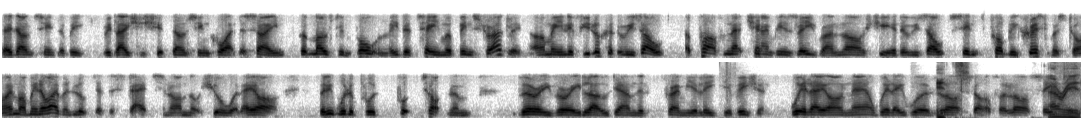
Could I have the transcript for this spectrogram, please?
They don't seem to be relationship don't seem quite the same. But most importantly, the team have been struggling. I mean, if you look at the result, apart from that Champions League run last year, the results since probably Christmas time. I mean, I haven't looked at the stats, and I'm not sure what they are, but it would have put put Tottenham very, very low down the Premier League division. Where they are now, where they were last start for last season. Harry,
